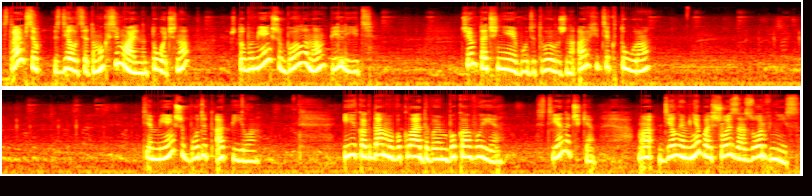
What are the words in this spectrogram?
Стараемся сделать это максимально точно, чтобы меньше было нам пилить. Чем точнее будет выложена архитектура, тем меньше будет опила. И когда мы выкладываем боковые стеночки, мы делаем небольшой зазор вниз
